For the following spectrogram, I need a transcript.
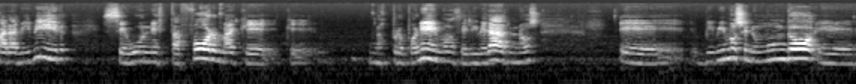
para vivir según esta forma que, nos proponemos de liberarnos, eh, vivimos en un mundo eh,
